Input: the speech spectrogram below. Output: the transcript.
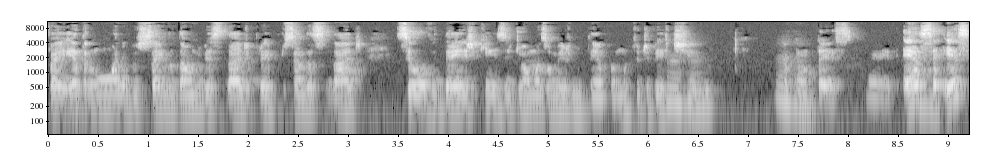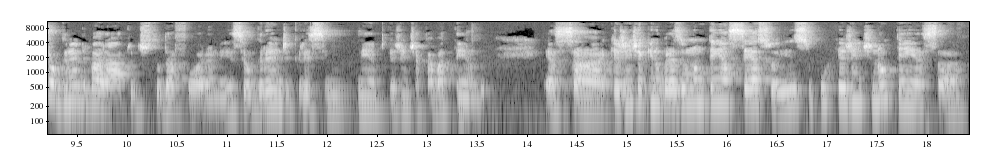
vai, entra num ônibus saindo da universidade para ir para o centro da cidade, você ouve 10, 15 idiomas ao mesmo tempo, é muito divertido. Uhum. Uhum. Acontece. Né? Essa, esse é o grande barato de estudar fora, né? esse é o grande crescimento que a gente acaba tendo. Essa, que a gente aqui no Brasil não tem acesso a isso porque a gente não tem essa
